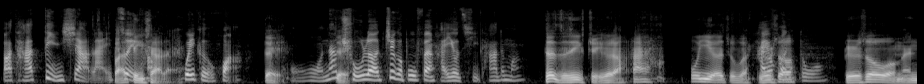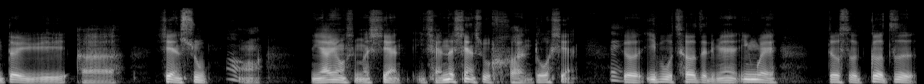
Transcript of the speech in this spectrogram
把它定下来，把它定下来，规格化。对。哦，那除了这个部分，还有其他的吗？这只是举一个，哎，不一而足吧。比如说，比如说我们对于呃线束，嗯，你要用什么线？以前的线束很多线，对，就一部车子里面，因为都是各自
